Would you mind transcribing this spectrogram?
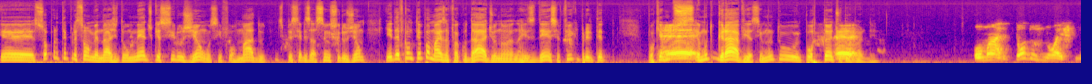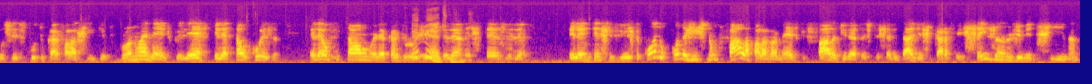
é, só para ter pressão homenagem, então o médico é cirurgião, assim, formado, especialização em cirurgião, e ele deve ficar um tempo a mais na faculdade ou na, na residência, fica para ele ter... Porque é, é, muito, é, muito, grave, assim, é muito importante é, o trabalho dele. Ô Mário, todos nós que você escuta o cara falar assim, que o fulano não é médico, ele é, ele é tal coisa, ele é oftalmo, ele é cardiologista, é ele é anestésio, ele é ele é intensivista. Quando, quando a gente não fala a palavra médico e fala direto da especialidade, esse cara fez seis anos de medicina.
